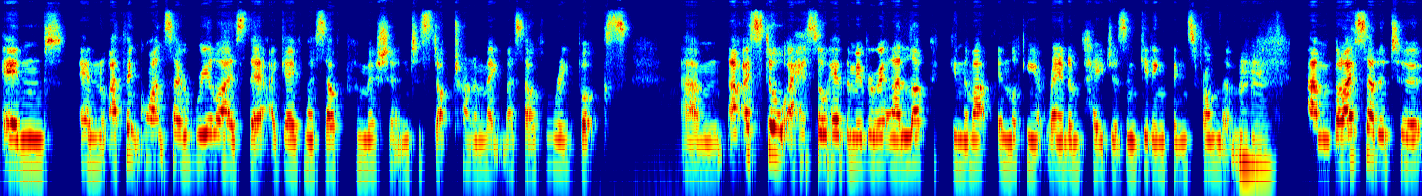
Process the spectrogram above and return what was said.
And and I think once I realized that, I gave myself permission to stop trying to make myself read books. Um, I, I still I still have them everywhere, and I love picking them up and looking at random pages and getting things from them. Mm-hmm. Um, but I started to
